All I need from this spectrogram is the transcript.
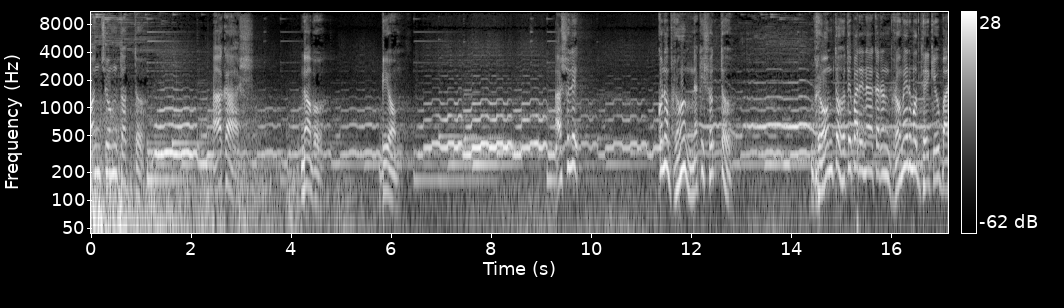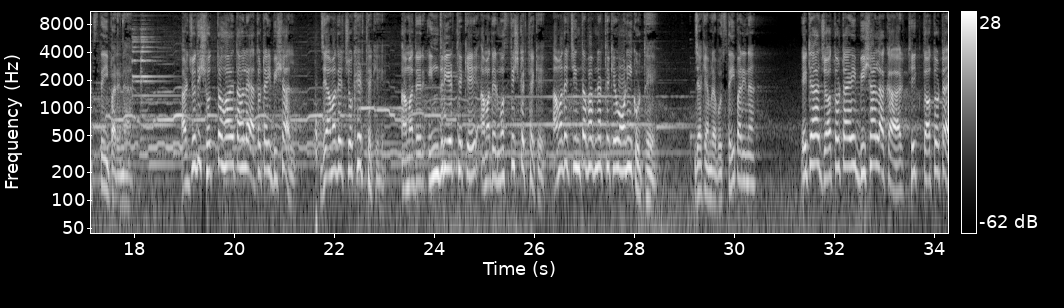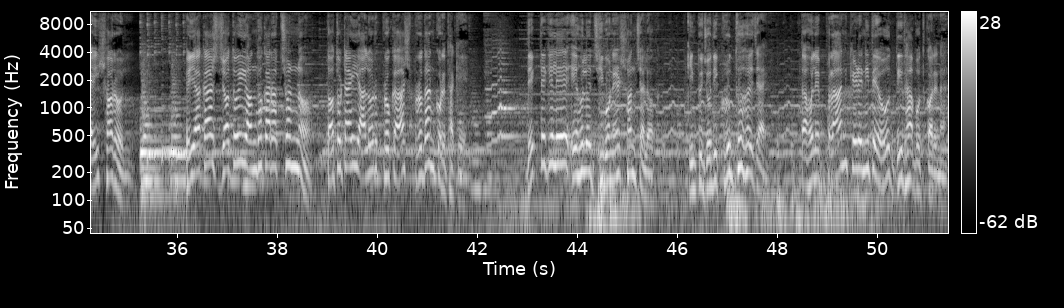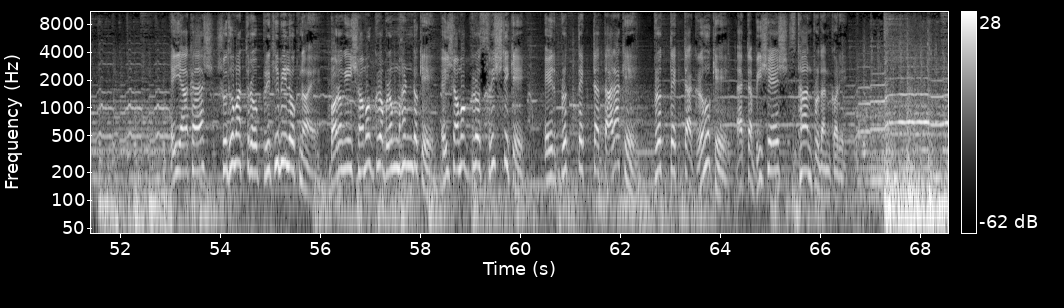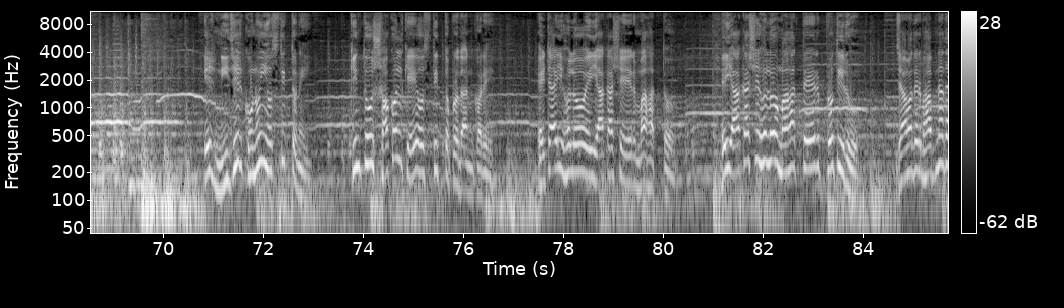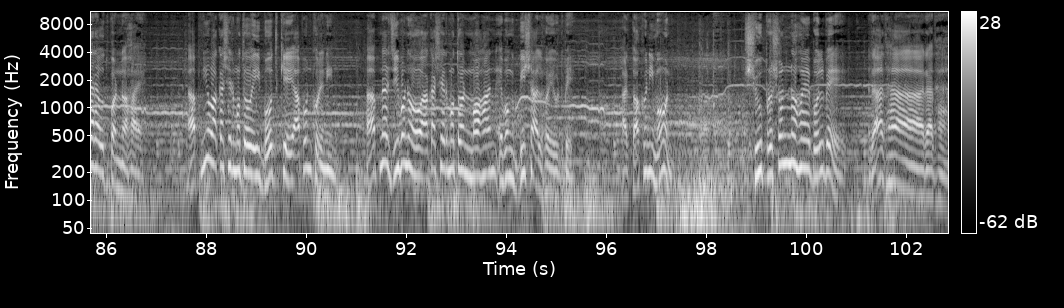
পঞ্চম তত্ত্ব। আকাশ। নব। বিয়ম। আসলে কোনো ভ্রম নাকি সত্য? ভ্রম তো হতে পারে না, কারণ ভ্রমের মধ্যে কেউ বাঁচতেই পারে না। আর যদি সত্য হয়, তাহলে এতটাই বিশাল যে আমাদের চোখের থেকে, আমাদের ইন্দ্রিয়ের থেকে, আমাদের মস্তিষ্কের থেকে, আমাদের চিন্তা ভাবনার থেকেও অনেক ঊর্ধ্বে। যাকে আমরা বুঝতেই পারি না। এটা যতটাই বিশাল আকার, ঠিক ততটাই সরল। এই আকাশ যতই অন্ধকারচ্ছন্ন, ততটাই আলোর প্রকাশ প্রদান করে থাকে। দেখতে গেলে এ হলো জীবনের সঞ্চালক। কিন্তু যদি ক্রুদ্ধ হয়ে যায়, তাহলে প্রাণ কেড়ে নিতেও দ্বিধা বোধ করে না। এই আকাশ শুধুমাত্র পৃথিবী লোক নয়, বরং এই সমগ্র ব্রহ্মাণ্ডকে, এই সমগ্র সৃষ্টিকে, এর প্রত্যেকটা তারাকে, প্রত্যেকটা গ্রহকে একটা বিশেষ স্থান প্রদান করে। এর নিজের কোনোই অস্তিত্ব নেই, কিন্তু সকলকে অস্তিত্ব প্রদান করে। এটাই হলো এই আকাশের মাহাত্ম্য এই আকাশে হলো মাহাত্মের প্রতিরূপ, যা আমাদের ভাবনা দ্বারা উৎপন্ন হয়। আপনিও আকাশের মতো এই বোধকে আপন করে নিন। আপনার জীবনও আকাশের মতন মহান এবং বিশাল হয়ে উঠবে। আর তখনই মন সুপ্রসন্ন হয়ে বলবে, রাধা রাধা।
